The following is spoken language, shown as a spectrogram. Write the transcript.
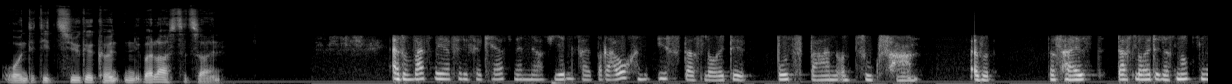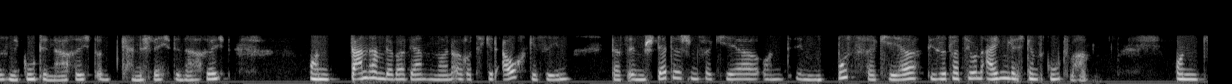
und die Züge könnten überlastet sein. Also was wir ja für die Verkehrswende auf jeden Fall brauchen, ist, dass Leute Bus, Bahn und Zug fahren. Also das heißt, dass Leute das nutzen, ist eine gute Nachricht und keine schlechte Nachricht. Und dann haben wir aber während dem 9-Euro-Ticket auch gesehen, dass im städtischen Verkehr und im Busverkehr die Situation eigentlich ganz gut war. Und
